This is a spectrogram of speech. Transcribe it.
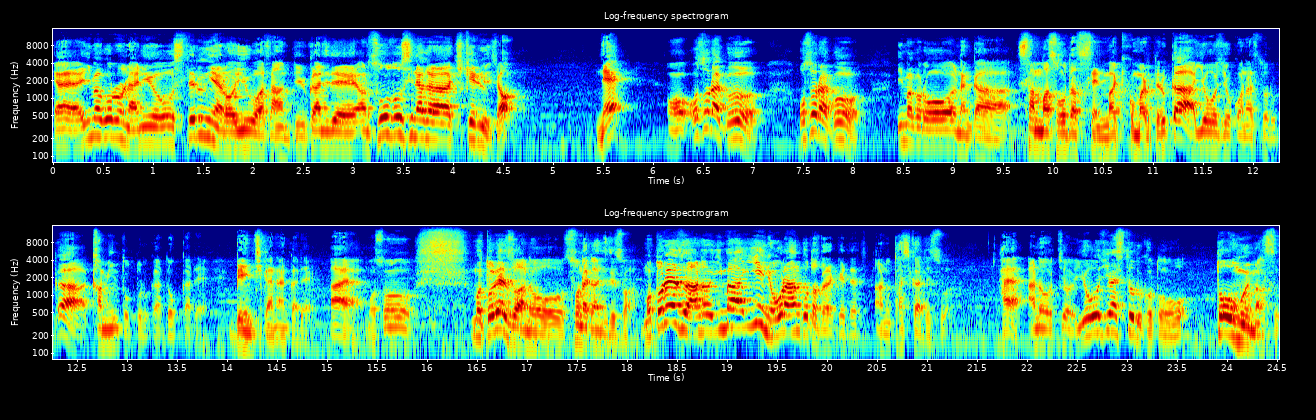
えー、今頃何をしてるんやろ、ゆうわさんっていう感じで、あの、想像しながら聞けるでしょ？ね？おおそらく、おそらく今頃なんかさんま争奪戦に巻き込まれてるか用事をこなしとるか仮眠取っとるかどっかでベンチかなんかで。はい。もうそのもうとりあえずあのそんな感じですわ。もうとりあえずあの今家におらんことだけであの確かですわ。はい。あのちょ用事はしとることをと思います。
